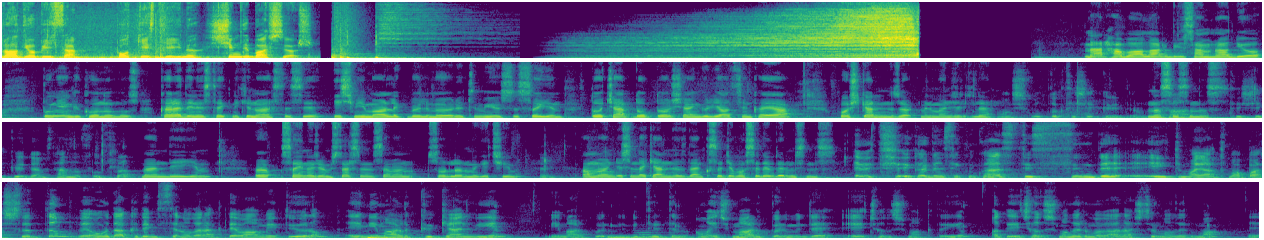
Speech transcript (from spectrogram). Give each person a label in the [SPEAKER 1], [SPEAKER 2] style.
[SPEAKER 1] Radyo Bilsem podcast yayını şimdi başlıyor.
[SPEAKER 2] Merhabalar Bilsem Radyo. Bugünkü konuğumuz Karadeniz Teknik Üniversitesi İç Mimarlık Bölümü öğretim üyesi Sayın Doçent Doktor Şengül Yalçınkaya. Hoş geldiniz öğretmenim öncelikle.
[SPEAKER 3] Hoş bulduk. Teşekkür ediyorum.
[SPEAKER 2] Nasılsınız?
[SPEAKER 3] Ben. Teşekkür ederim. Sen nasılsın?
[SPEAKER 2] Ben de iyiyim. Sayın hocam isterseniz hemen sorularıma geçeyim.
[SPEAKER 3] Evet.
[SPEAKER 2] Ama öncesinde kendinizden kısaca bahsedebilir misiniz?
[SPEAKER 3] Evet, e, Karadeniz Teknik Üniversitesi'nde eğitim hayatıma başladım ve orada akademisyen olarak devam ediyorum. E, mimarlık kökenliyim. Mimarlık bölümünü bitirdim ama iç mimarlık bölümünde e, çalışmaktayım. Ak- e, Çalışmalarıma ve araştırmalarıma e,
